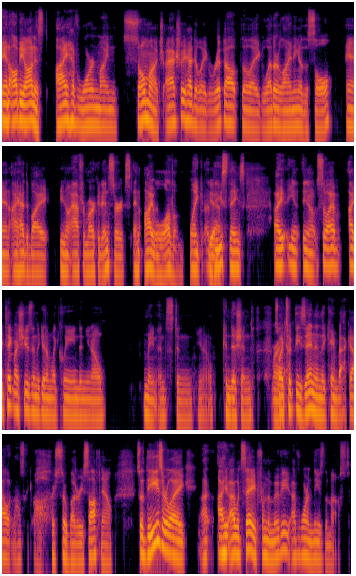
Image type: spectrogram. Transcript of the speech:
And I'll be honest, I have worn mine so much. I actually had to like rip out the like leather lining of the sole and I had to buy, you know, aftermarket inserts and I love them. Like uh, Yeah. these things I you know, you know, so I have I take my shoes in to get them like cleaned and you know maintenance and you know conditioned. So I took these in and they came back out and I was like, oh, they're so buttery soft now. So these are like I I, I would say from the movie, I've worn these the most.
